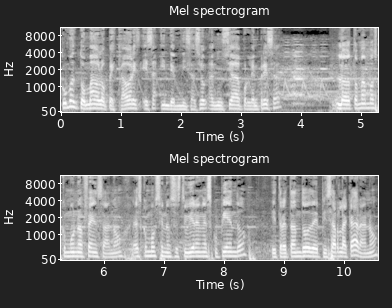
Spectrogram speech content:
¿Cómo han tomado los pescadores esa indemnización anunciada por la empresa? Lo tomamos como una ofensa, ¿no? Es como si nos estuvieran escupiendo y tratando de pisar la cara, ¿no?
